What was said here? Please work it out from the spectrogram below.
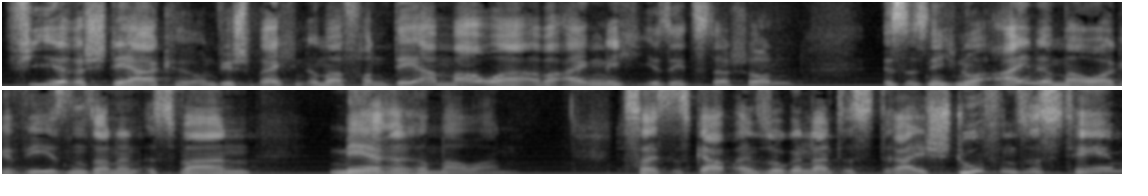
für ihre Stärke. Und wir sprechen immer von der Mauer, aber eigentlich, ihr seht es da schon, ist es nicht nur eine Mauer gewesen, sondern es waren mehrere Mauern. Das heißt, es gab ein sogenanntes Drei-Stufen-System.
